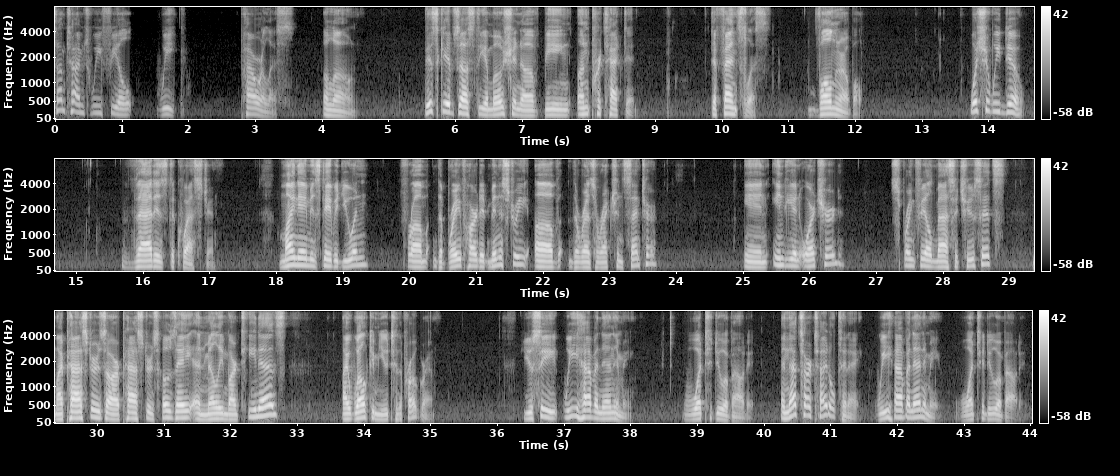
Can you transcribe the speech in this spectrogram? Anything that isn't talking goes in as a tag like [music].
Sometimes we feel weak, powerless, alone. This gives us the emotion of being unprotected, defenseless, vulnerable. What should we do? That is the question. My name is David Ewan from the Bravehearted Ministry of the Resurrection Center in Indian Orchard, Springfield, Massachusetts. My pastors are Pastors Jose and Melly Martinez. I welcome you to the program. You see, we have an enemy. What to do about it? And that's our title today. We have an enemy. What to do about it?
